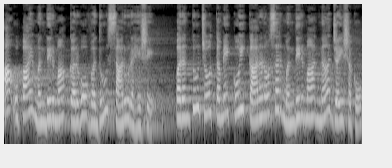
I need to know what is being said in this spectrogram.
આ ઉપાય મંદિરમાં કરવો વધુ સારું રહેશે. પરંતુ જો તમે કોઈ કારણોસર મંદિરમાં ન જઈ શકો,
